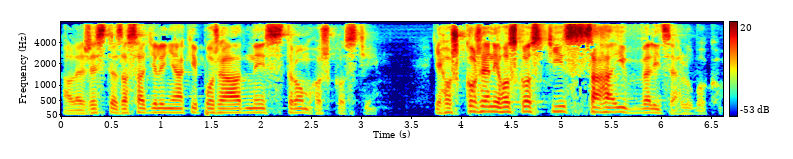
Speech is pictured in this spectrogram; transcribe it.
ale že jste zasadili nějaký pořádný strom hořkosti. Jehož kořeny hořkosti sahají velice hluboko.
